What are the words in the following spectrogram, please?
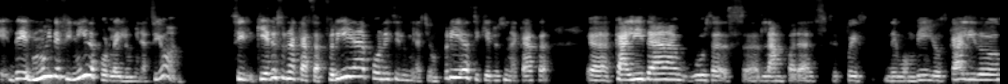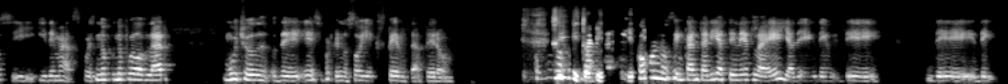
es eh, muy definida por la iluminación. Si quieres una casa fría, pones iluminación fría. Si quieres una casa eh, cálida, usas lámparas pues, de bombillos cálidos y, demás. Pues no, no, puedo hablar mucho de eso porque no soy experta, pero ¿cómo, nos, encantaría, tenerla a ella de, de,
